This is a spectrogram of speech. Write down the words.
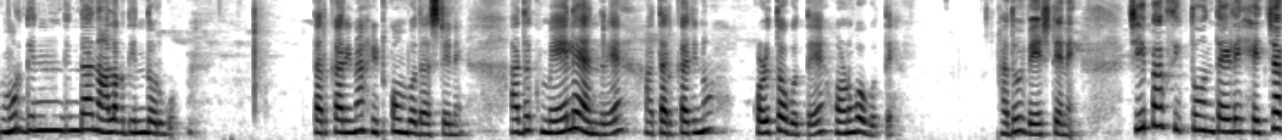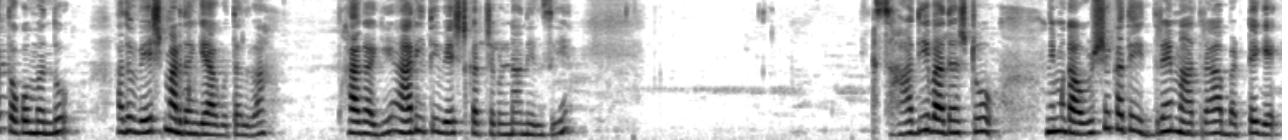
ಮೂರು ದಿನದಿಂದ ನಾಲ್ಕು ದಿನದವರೆಗೂ ತರಕಾರಿನ ಇಟ್ಕೊಬೋದು ಅಷ್ಟೇ ಅದಕ್ಕೆ ಮೇಲೆ ಅಂದರೆ ಆ ತರಕಾರಿನೂ ಕೊಳ್ತೋಗುತ್ತೆ, ಒಣಗೋಗುತ್ತೆ. ಅದು ವೇಸ್ಟೇ ಚೀಪಾಗಿ ಸಿಕ್ತು ಅಂತೇಳಿ ಹೆಚ್ಚಾಗಿ ತೊಗೊಂಬಂದು ಅದು ವೇಸ್ಟ್ ಮಾಡ್ದಂಗೆ ಆಗುತ್ತಲ್ವ? ಹಾಗಾಗಿ ಆ ರೀತಿ ವೇಸ್ಟ್ ಖರ್ಚುಗಳನ್ನ ನಿಲ್ಲಿಸಿ. ಸಾಧ್ಯವಾದಷ್ಟು ನಿಮ್ಗೆ ಅವಶ್ಯಕತೆ ಇದ್ದರೆ ಮಾತ್ರ ಬಟ್ಟೆಗೆ.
